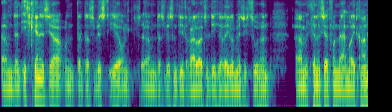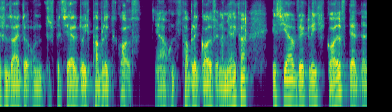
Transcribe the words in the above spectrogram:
ähm, denn ich kenne es ja und das wisst ihr und ähm, das wissen die drei Leute, die hier regelmäßig zuhören. Ähm, ich kenne es ja von der amerikanischen Seite und speziell durch Public Golf. Ja, und Public Golf in Amerika ist ja wirklich Golf. Der, das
